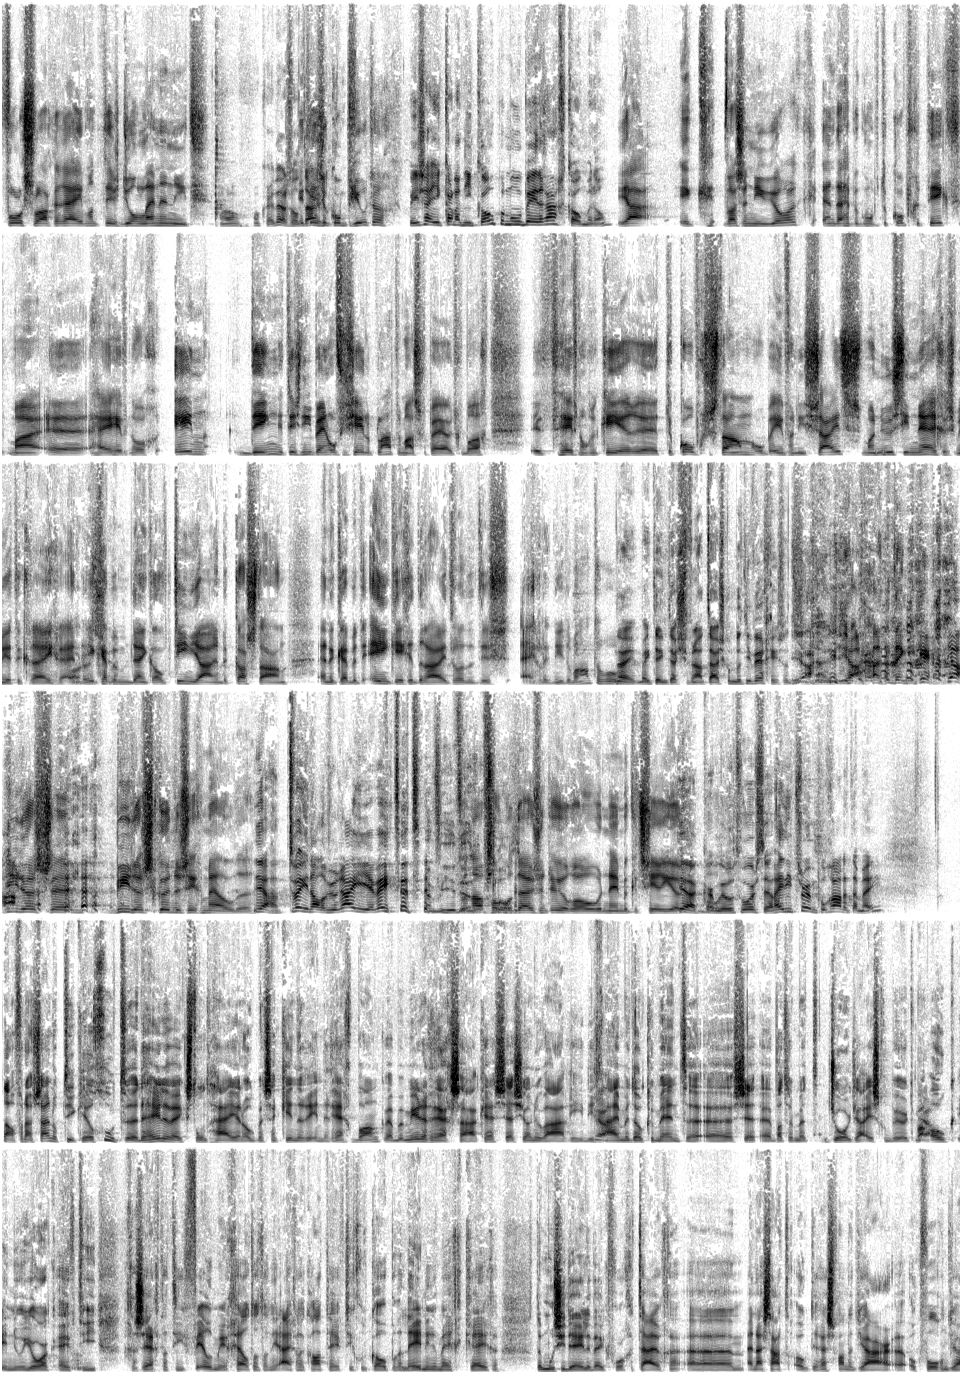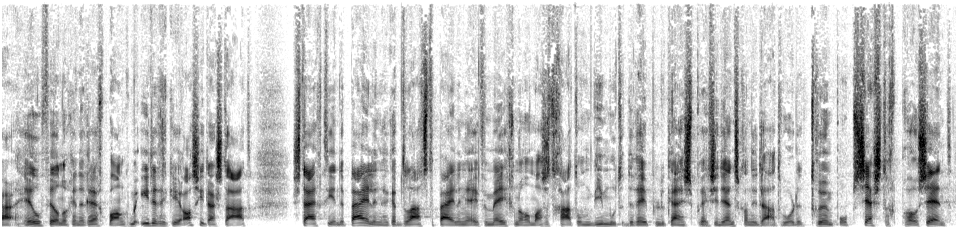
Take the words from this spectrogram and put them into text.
volksvlakkerij, want het is John Lennon niet. Oh, oké, dat is wel Het is een duidelijk. computer. Maar je zei, je kan het niet kopen, maar hoe ben je eraan gekomen dan? Ja, ik was in New York en daar heb ik hem op de kop getikt. Maar eh, hij heeft nog één ding. Het is niet bij een officiële platenmaatschappij uitgebracht. Het heeft nog een keer eh, te koop gestaan op een van die sites. Maar nu is hij nergens meer te krijgen. En is- ik heb hem denk ik al tien jaar in de kast staan. En ik heb het één keer gedraaid, want het is eigenlijk niet om aan te horen. Nee, maar ik denk dat als je vanavond thuis komt dat hij weg is. Dat is ja. ja, dat denk ik echt. Ja, Bieders, eh, bieders kunnen zich melden. ja 2,5 uur rijden, je weet het. Vanaf 100.000 euro neem ik het serieus. Ja, kan ik me wel voorstellen. Hey, die Trump, hoe gaat het daarmee? Nou, vanuit zijn optiek heel goed. Eh, De hele week stond hij en ook met zijn kinderen in de rechtbank. We hebben meerdere rechtszaken, hè. 6 januari, die Ja. geheime documenten... eh, eh, wat er met Georgia is gebeurd. Maar Ja. ook in New York heeft hij gezegd dat hij veel meer geld had dan hij eigenlijk had. Heeft hij goedkopere leningen meegekregen. Daar moest hij de hele week voor getuigen. Ehm, en hij staat ook de rest van het jaar, ook volgend jaar, heel veel nog in de rechtbank. Maar iedere keer als hij daar staat, stijgt hij in de peilingen. Ik heb de laatste peilingen even meegenomen. Als het gaat om wie moet de Republikeinse presidentskandidaat worden. Trump op 60 procent.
